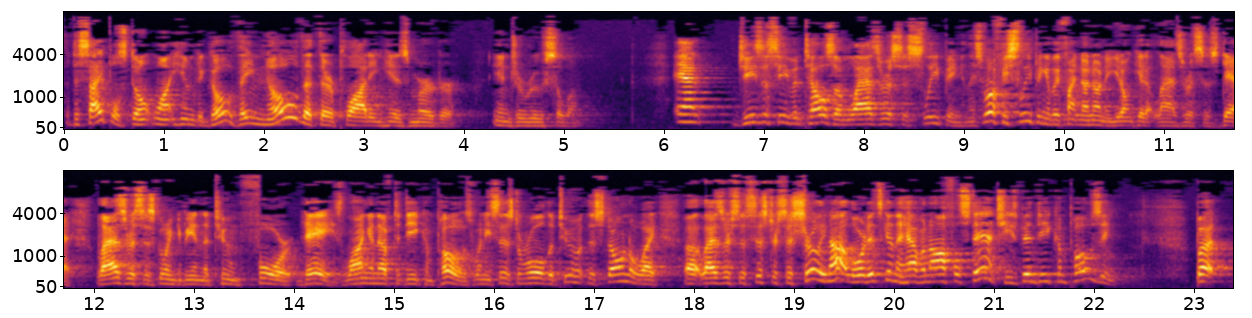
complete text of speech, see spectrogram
The disciples don't want him to go. They know that they're plotting his murder in Jerusalem. And Jesus even tells them Lazarus is sleeping. And they say, well, if he's sleeping, he'll be fine. No, no, no, you don't get it. Lazarus is dead. Lazarus is going to be in the tomb four days, long enough to decompose. When he says to roll the, tomb, the stone away, uh, Lazarus' sister says, surely not, Lord. It's going to have an awful stench. He's been decomposing. But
